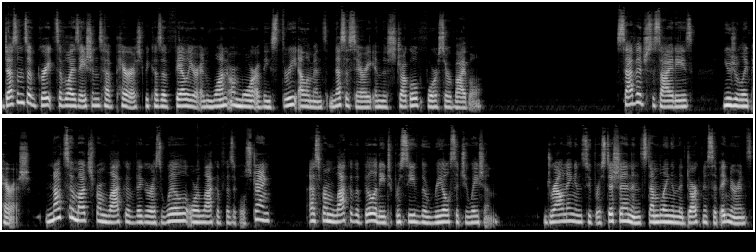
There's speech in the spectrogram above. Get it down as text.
Dozens of great civilizations have perished because of failure in one or more of these three elements necessary in the struggle for survival. Savage societies usually perish, not so much from lack of vigorous will or lack of physical strength, as from lack of ability to perceive the real situation. Drowning in superstition and stumbling in the darkness of ignorance,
